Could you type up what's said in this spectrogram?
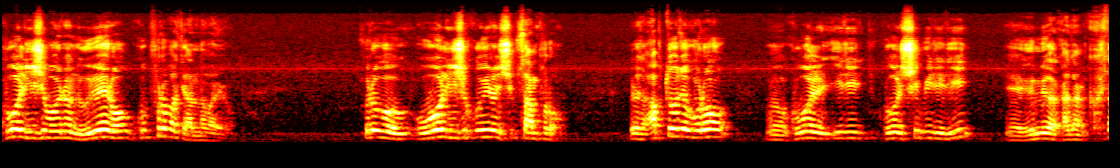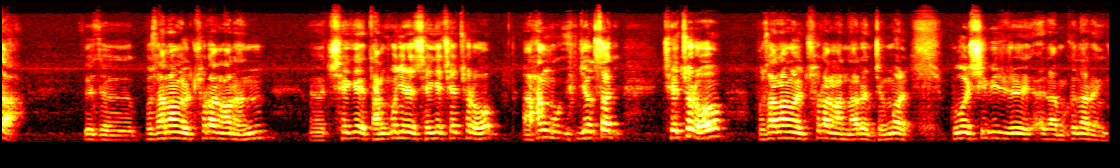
9월 25일은 의외로 9%밖에 안 나와요. 그리고 5월 29일은 13%. 그래서 압도적으로 어, 9월 1일, 9월 11일이 예, 의미가 가장 크다. 그래서 부산항을 출항하는 어, 세계 당군일의 세계 최초로 아, 한국 역사 최초로 부산항을 출항한 날은 정말 9월 11일이라면 그날은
